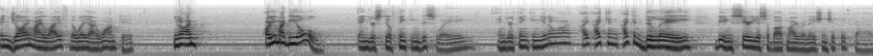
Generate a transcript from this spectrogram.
enjoy my life the way I want it. You know, I'm, or you might be old and you're still thinking this way and you're thinking, you know what, I, I, can, I can delay being serious about my relationship with God.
